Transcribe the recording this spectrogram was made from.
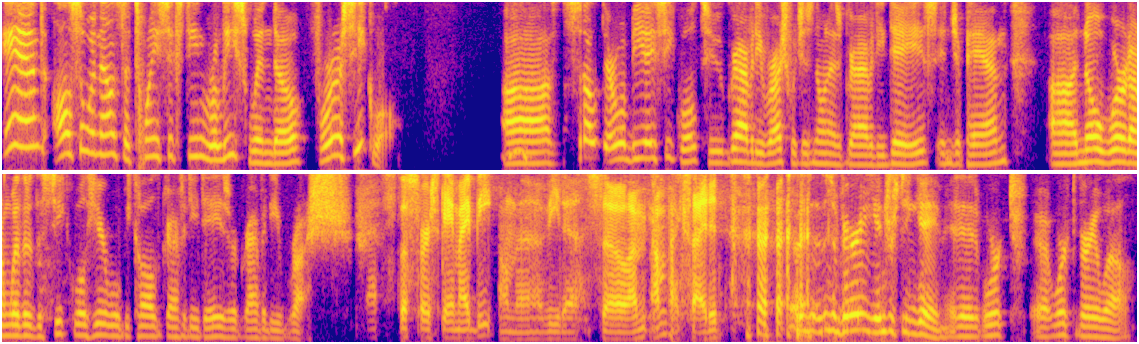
and also announced a 2016 release window for a sequel. Uh, so there will be a sequel to Gravity Rush, which is known as Gravity Daze in Japan. Uh, no word on whether the sequel here will be called Gravity Daze or Gravity Rush. That's the first game I beat on the Vita, so I'm I'm excited. it, was, it was a very interesting game. It, it worked uh, worked very well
